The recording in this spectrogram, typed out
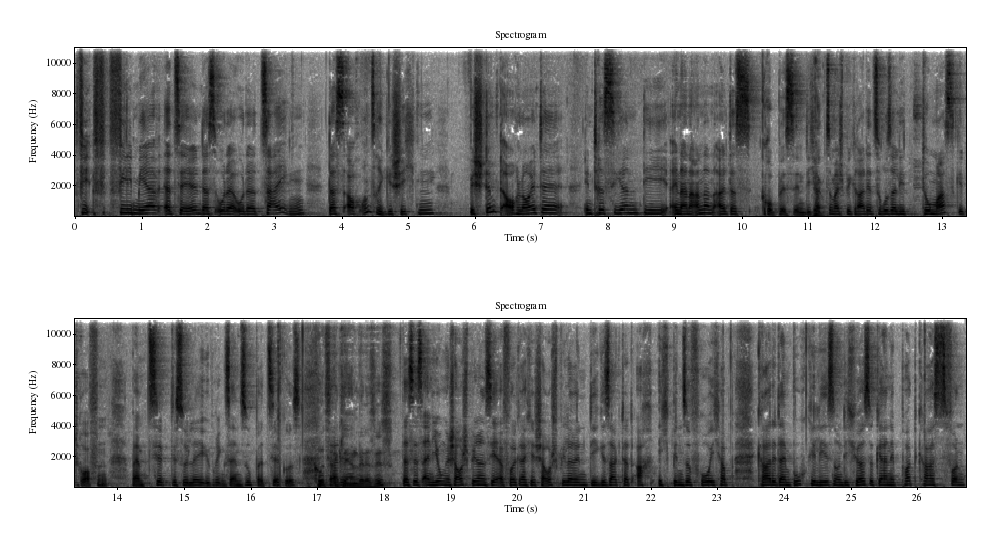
viel, viel mehr erzählen dass, oder, oder zeigen, dass auch unsere Geschichten bestimmt auch Leute interessieren, die in einer anderen Altersgruppe sind. Ich ja. habe zum Beispiel gerade jetzt Rosalie Thomas getroffen beim Cirque du Soleil, übrigens ein super Zirkus. Kurz gerade, erklären, wer das ist. Das ist eine junge Schauspielerin, sehr erfolgreiche Schauspielerin, die gesagt hat, ach, ich bin so froh, ich habe gerade dein Buch gelesen und ich höre so gerne Podcasts von,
